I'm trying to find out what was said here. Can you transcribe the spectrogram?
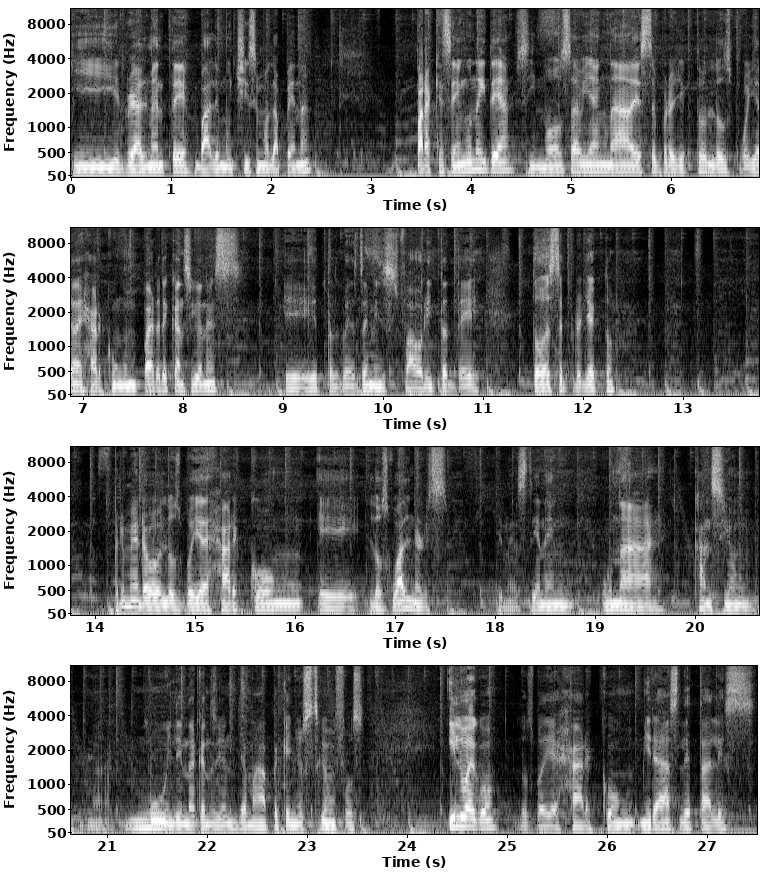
y realmente vale muchísimo la pena para que se den una idea, si no sabían nada de este proyecto, los voy a dejar con un par de canciones, eh, tal vez de mis favoritas de todo este proyecto. Primero los voy a dejar con eh, los Walners, quienes tienen una canción, una muy linda canción llamada Pequeños Triunfos. Y luego los voy a dejar con Miradas Letales,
